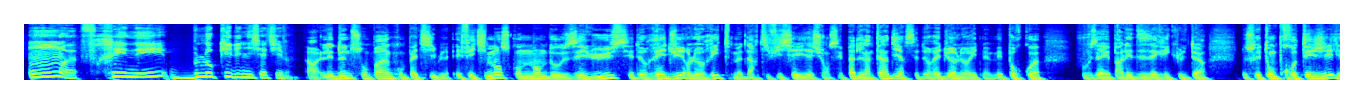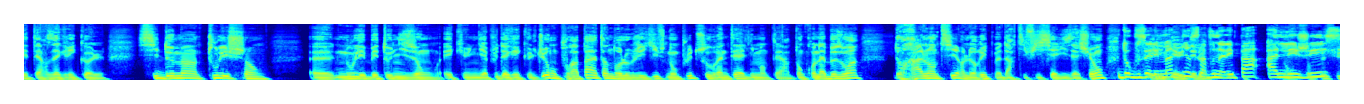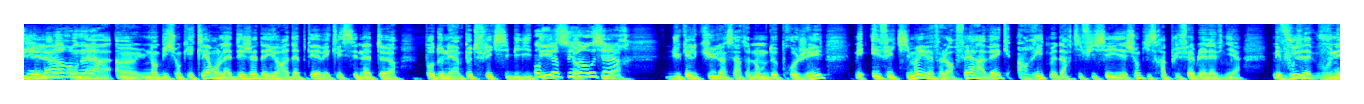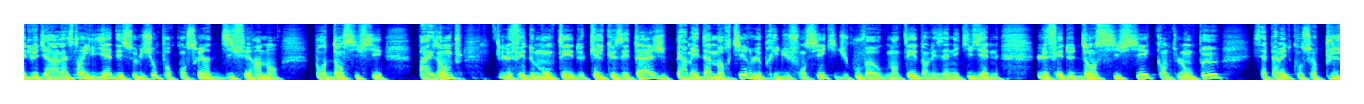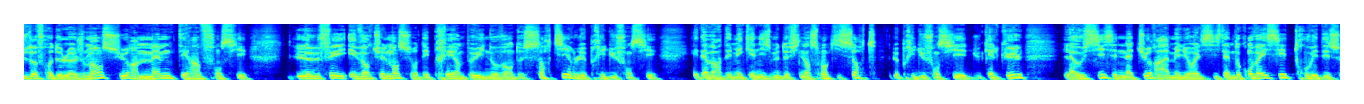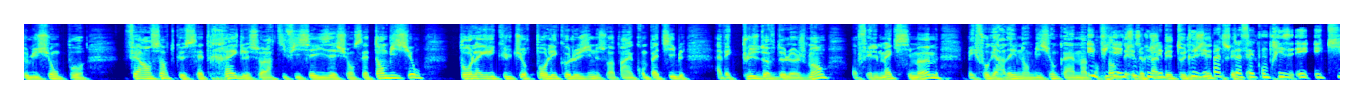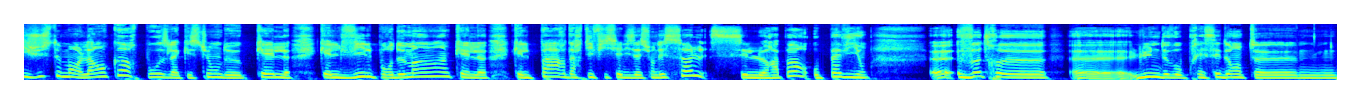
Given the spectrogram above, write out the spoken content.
ont freiné, bloqué l'initiative Alors, les deux ne sont pas incompatibles. Effectivement, ce qu'on demande aux élus, c'est de réduire le rythme d'artificialisation. C'est pas de l'interdire, c'est de réduire le rythme. Mais pourquoi? Vous avez parlé des agriculteurs. Nous souhaitons protéger les terres agricoles. Si demain, tous les champs, euh, nous les bétonisons et qu'il n'y a plus d'agriculture, on ne pourra pas atteindre l'objectif non plus de souveraineté alimentaire. Donc, on a besoin de ralentir le rythme d'artificialisation. Donc vous allez Et maintenir ça, vous n'allez pas Donc, alléger sur ce ces sujet-là, normes-là. On a un- une ambition qui est claire. On l'a déjà d'ailleurs adapté avec les sénateurs pour donner un peu de flexibilité, Construire plus en hauteur du calcul un certain nombre de projets. Mais effectivement, il va falloir faire avec un rythme d'artificialisation qui sera plus faible à l'avenir. Mais vous, vous venez de le dire à l'instant, il y a des solutions pour construire différemment, pour densifier. Par exemple, le fait de monter de quelques étages permet d'amortir le prix du foncier qui du coup va augmenter dans les années qui viennent. Le fait de densifier quand l'on peut, ça permet de construire plus d'offres de logements sur un même terrain foncier. Le fait éventuellement sur des prêts un peu innovants de sortir le prix du foncier et d'avoir des mécanismes de financement qui sortent le prix du foncier du calcul, là aussi c'est de nature à améliorer le système. Donc on va essayer de trouver des solutions pour faire en sorte que cette règle sur l'artificialisation, cette ambition pour l'agriculture, pour l'écologie ne soit pas incompatible avec plus d'offres de logements. On fait le maximum, mais il faut garder une ambition quand même Et puis il y importante a une et, chose ne que pas j'ai que j'ai pas tout à fait comprise et, et qui justement là encore pose la question de quelle quelle ville pour demain, quelle quelle part d'artificialisation des sols, c'est le rapport au pavillon. Euh, votre euh, euh, l'une de vos précédentes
